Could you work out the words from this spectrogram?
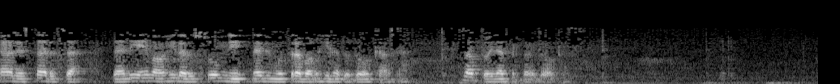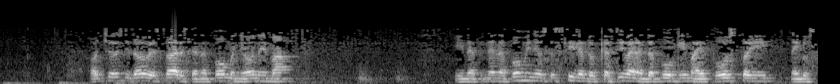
Kaže starica da nije imao hiljadu sumnji, ne bi mu trebalo hiljadu dokaza. Zato i ne trebaju dokaz. Hoću reći da ove stvari se napominju onima i ne, ne napominju se s ciljem dokazivanja da Bog ima i postoji, nego s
